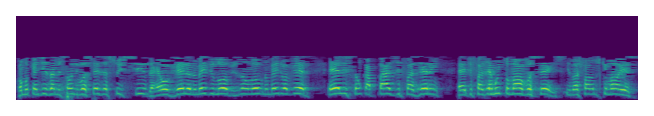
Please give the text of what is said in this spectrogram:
Como quem diz, a missão de vocês é suicida, é ovelha no meio de lobos, não lobo no meio de ovelhas. Eles são capazes de fazerem, é, de fazer muito mal a vocês. E nós falamos que mal é esse.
